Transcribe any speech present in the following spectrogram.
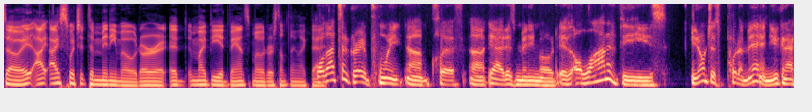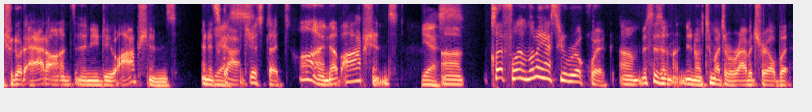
So it, I, I switch it to mini mode, or it, it, might be advanced mode, or something like that. Well, that's a great point, um, Cliff. Uh, yeah, it is mini mode. Is a lot of these you don't just put them in. You can actually go to add-ons and then you do options, and it's yes. got just a ton of options. Yes. Um, Cliff, let, let, me ask you real quick. Um, this isn't you know too much of a rabbit trail, but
